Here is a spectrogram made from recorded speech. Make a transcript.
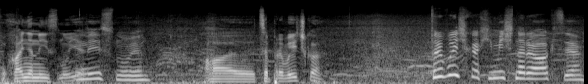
Кохання не існує? не існує. А це привичка? Привичка, хімічна реакція.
